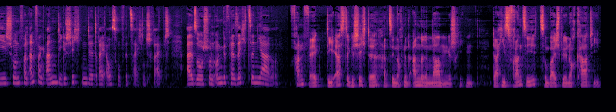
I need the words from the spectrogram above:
die schon von Anfang an die Geschichten der drei Ausrufezeichen schreibt. Also schon ungefähr 16 Jahre. Fun Fact: Die erste Geschichte hat sie noch mit anderen Namen geschrieben. Da hieß Franzi zum Beispiel noch Kati.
